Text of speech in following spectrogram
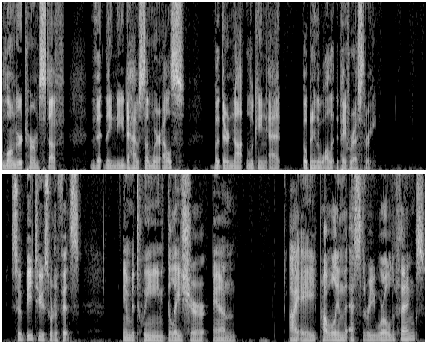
longer term stuff that they need to have somewhere else, but they're not looking at opening the wallet to pay for S3. So B2 sort of fits in between Glacier and IA, probably in the S3 world of things,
